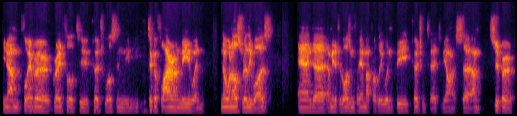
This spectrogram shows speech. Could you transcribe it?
you know i'm forever grateful to coach wilson. He, he took a flyer on me when no one else really was and uh, I mean, if it wasn't for him, I probably wouldn't be coaching today, to be honest. So I'm super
